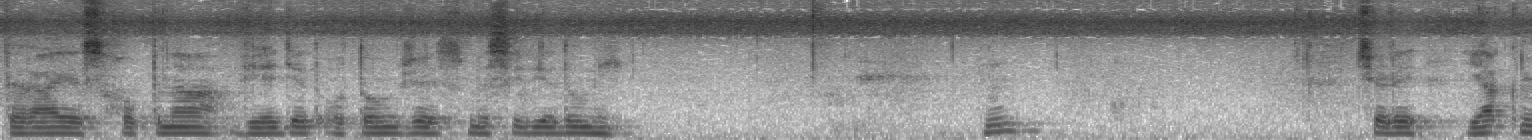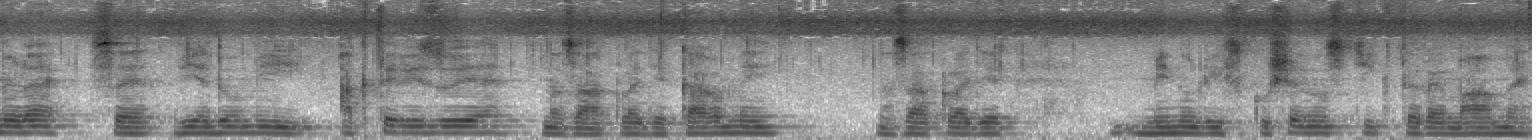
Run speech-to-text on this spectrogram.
která je schopná vědět o tom, že jsme si vědomí. Hm? Čili jakmile se vědomí aktivizuje na základě karmy, na základě minulých zkušeností, které máme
